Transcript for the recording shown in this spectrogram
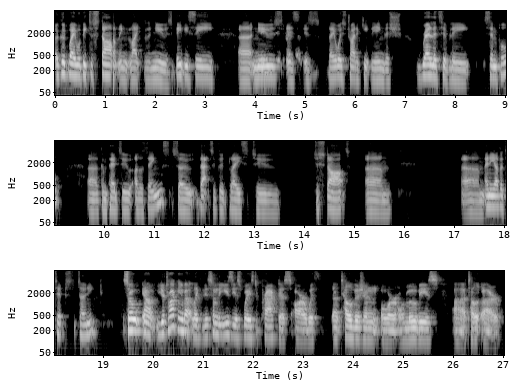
a good way would be to start something like the news. Bbc uh, news is is they always try to keep the english relatively simple uh, compared to other things. So that's a good place to to start. Um, um, any other tips tony? So uh, you're talking about like the, some of the easiest ways to practice are with uh, television or or movies, uh, tel- or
